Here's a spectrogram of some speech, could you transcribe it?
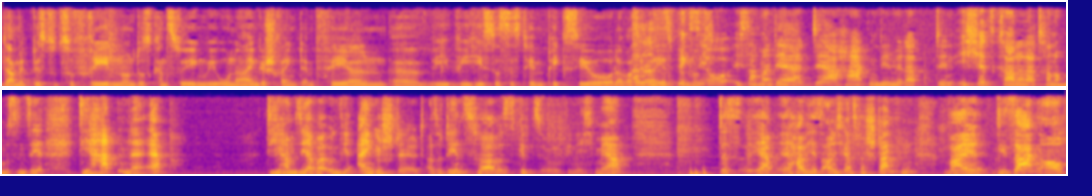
damit bist du zufrieden und das kannst du irgendwie uneingeschränkt empfehlen. Äh, wie, wie hieß das System Pixio oder was also ihr da jetzt Pixio, benutzt? Pixio, ich sag mal, der, der Haken, den wir da, den ich jetzt gerade da dran noch ein bisschen sehe, die hatten eine App, die haben sie aber irgendwie eingestellt. Also den Service gibt es irgendwie nicht mehr. Das ja, habe ich jetzt auch nicht ganz verstanden, weil die sagen auch,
